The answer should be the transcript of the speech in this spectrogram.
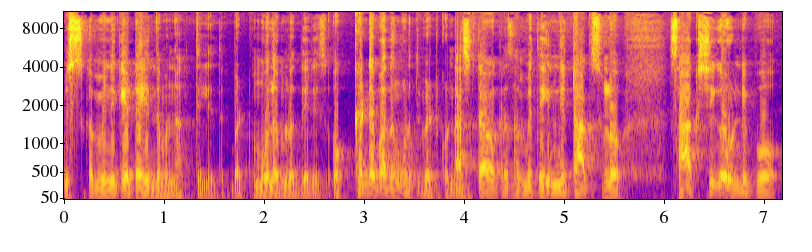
మిస్కమ్యూనికేట్ అయ్యిందేమో నాకు తెలియదు బట్ మూలంలో దేరీస్ ఒక్కటే పదం గుర్తుపెట్టుకోండి. అష్టావక్ర సంహిత ఇన్ని టాక్స్లో సాక్షిగా ఉండిపో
